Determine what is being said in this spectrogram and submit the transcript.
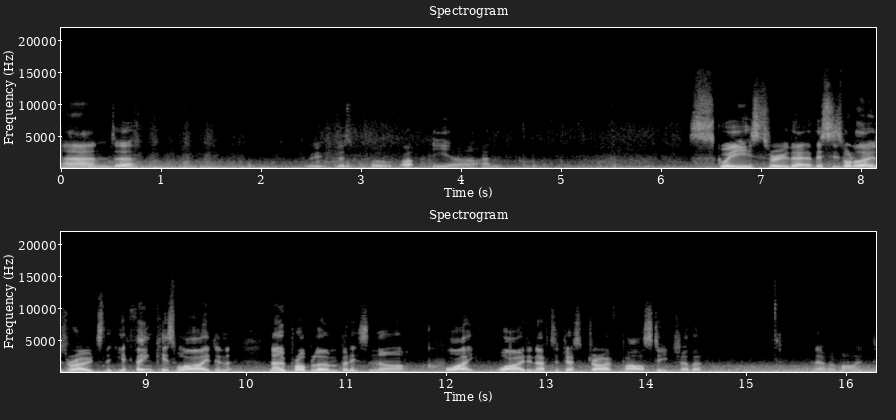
and uh, we just pull up here and squeeze through there. This is one of those roads that you think is wide and no problem, but it's not quite wide enough to just drive past each other. Never mind.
